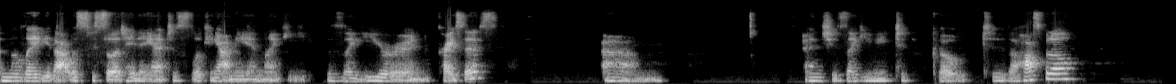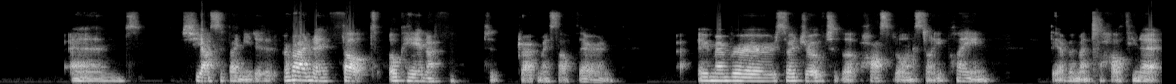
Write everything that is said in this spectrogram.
and the lady that was facilitating it just looking at me and like was like you're in crisis. Um, and she's like you need to go to the hospital. And she asked if i needed it or if i felt okay enough to drive myself there and i remember so i drove to the hospital in stony plain they have a mental health unit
